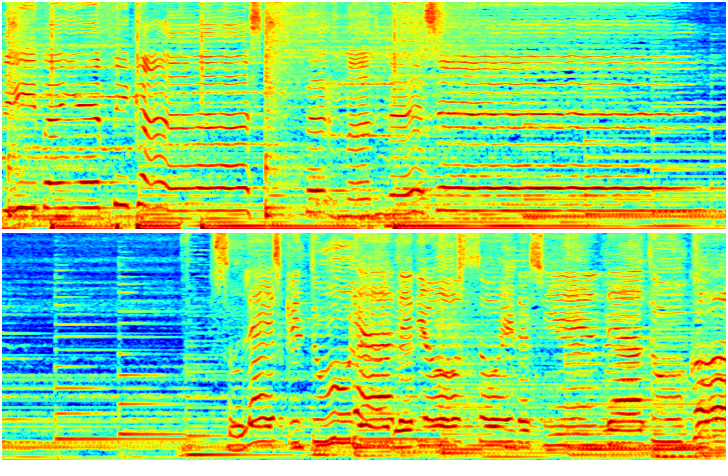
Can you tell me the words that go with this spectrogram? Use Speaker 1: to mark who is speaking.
Speaker 1: viva y eficaz permanece. Sola escritura de Dios hoy desciende a tu corazón.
